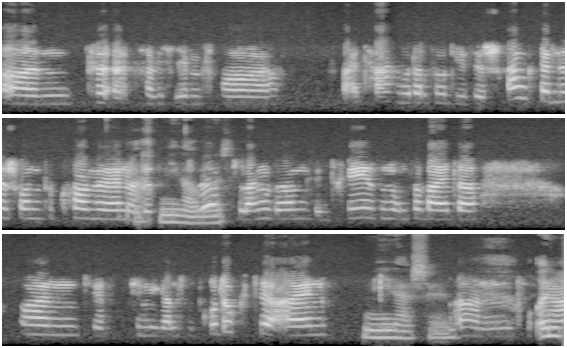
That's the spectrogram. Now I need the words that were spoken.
Und jetzt habe ich eben vor zwei Tagen oder so diese Schrankwände schon bekommen Ach, und jetzt wird langsam den Tresen und so weiter. Und jetzt ziehen die ganzen Produkte ein. Mega schön. Und, und ja,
